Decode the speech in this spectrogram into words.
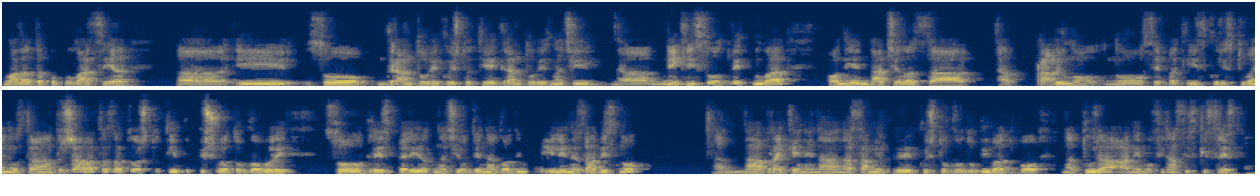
младата популација и со грантови кои што тие грантови значи неки се одветнуваат оние начела за правилно, но сепак и искористување од страна на државата, затоа што тие подпишуваат договори со грес период значи, од една година или независно на враќање на, на самиот кредит кој што го добиваат во натура, а не во финансиски средства.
